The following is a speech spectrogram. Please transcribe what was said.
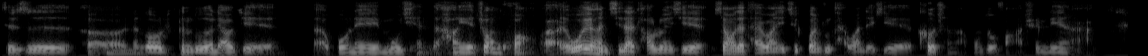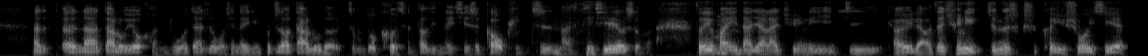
就是呃能嗯够更多的了解呃国内目前的行业状况啊、我也很期待讨论一些像我在台湾一直关注台湾的一些课程啊、工作坊啊、训练啊。那呃，那大陆也有很多，但是我现在已经不知道大陆的这么多课程到底哪些是高品质，哪哪些又什么，所以欢迎大嗯家来群里一起聊一聊，在群里真的是是可以说一些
